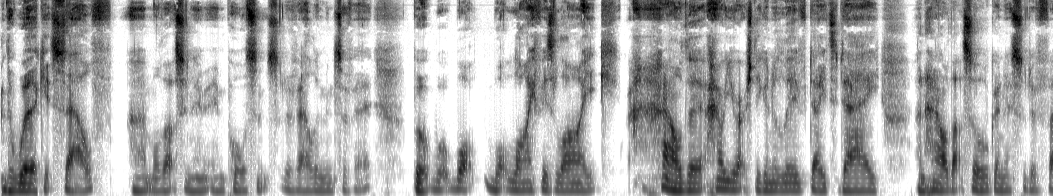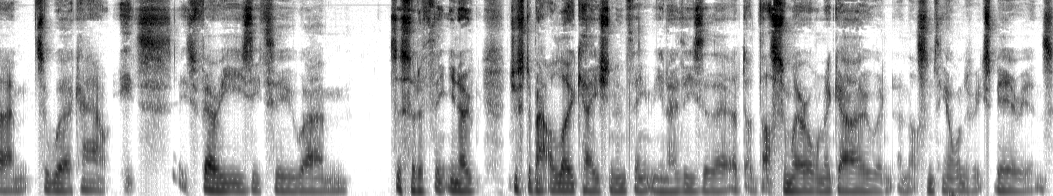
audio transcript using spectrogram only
the work itself, um, well, that's an important sort of element of it, but what what life is like, how the how you're actually going to live day to day, and how that's all going to sort of um, to work out. It's it's very easy to um, to sort of think, you know, just about a location and think, you know, these are the, that's somewhere I want to go and, and that's something I want to experience.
